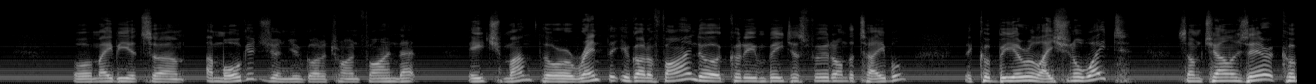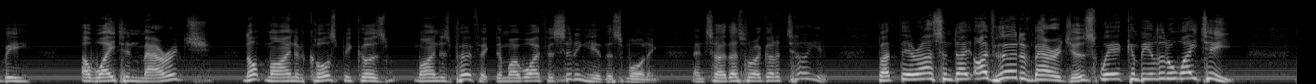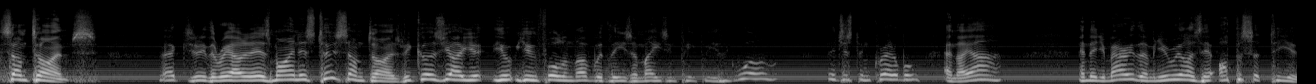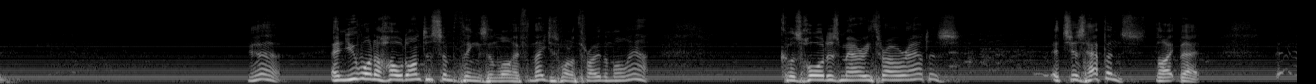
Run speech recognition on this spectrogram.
Or maybe it's um, a mortgage and you've got to try and find that each month, or a rent that you've got to find, or it could even be just food on the table. It could be a relational weight, some challenge there. It could be a weight in marriage. Not mine, of course, because mine is perfect, and my wife is sitting here this morning. And so that's what I've got to tell you. But there are some days, I've heard of marriages where it can be a little weighty sometimes. Actually, the reality is mine is too sometimes because you, know, you, you, you fall in love with these amazing people. You think, whoa, they're just incredible. And they are. And then you marry them and you realize they're opposite to you. Yeah. And you want to hold on to some things in life and they just want to throw them all out. Because hoarders marry thrower outers. It just happens like that.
